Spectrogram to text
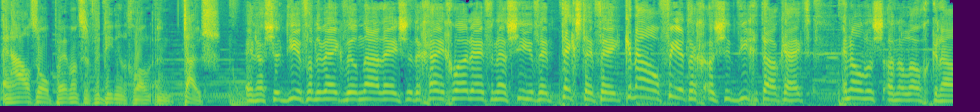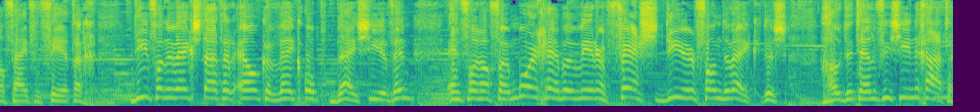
En haal ze op, hè, want ze verdienen gewoon een thuis. En als je het dier van de week wil nalezen, dan ga je gewoon even naar CFM Text TV, kanaal 40 als je digitaal kijkt. En anders analoog kanaal 45. Dier van de week staat er elke week op bij CFM. En vanaf eh, morgen hebben we weer een vers dier van de week. Dus houd de televisie in de gaten.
